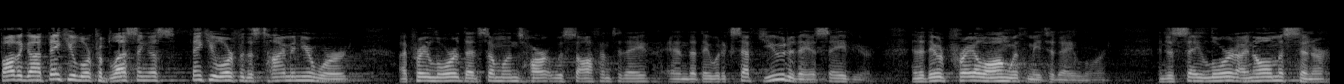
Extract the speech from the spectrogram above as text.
Father God, thank you, Lord, for blessing us. Thank you, Lord, for this time in your word. I pray, Lord, that someone's heart was softened today and that they would accept you today as Savior and that they would pray along with me today, Lord. And just say, Lord, I know I'm a sinner.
